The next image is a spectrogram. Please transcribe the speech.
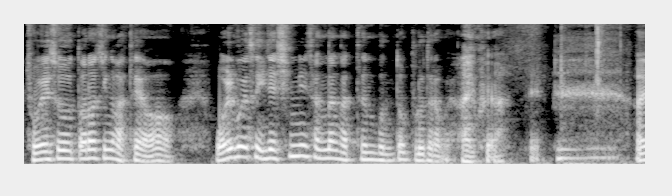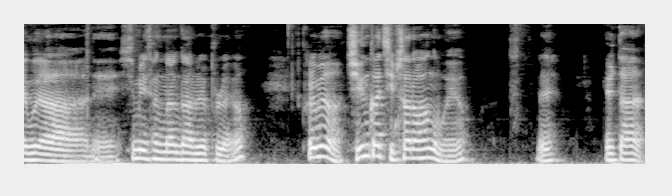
조회수 떨어진 것 같아요. 월부에서 이제 심리 상담 같은 분도 부르더라고요. 아이고야. 네. 아이고야. 네. 심리 상담가를 불러요? 그러면 지금까지 집 사라고 한 거 뭐예요? 네. 일단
